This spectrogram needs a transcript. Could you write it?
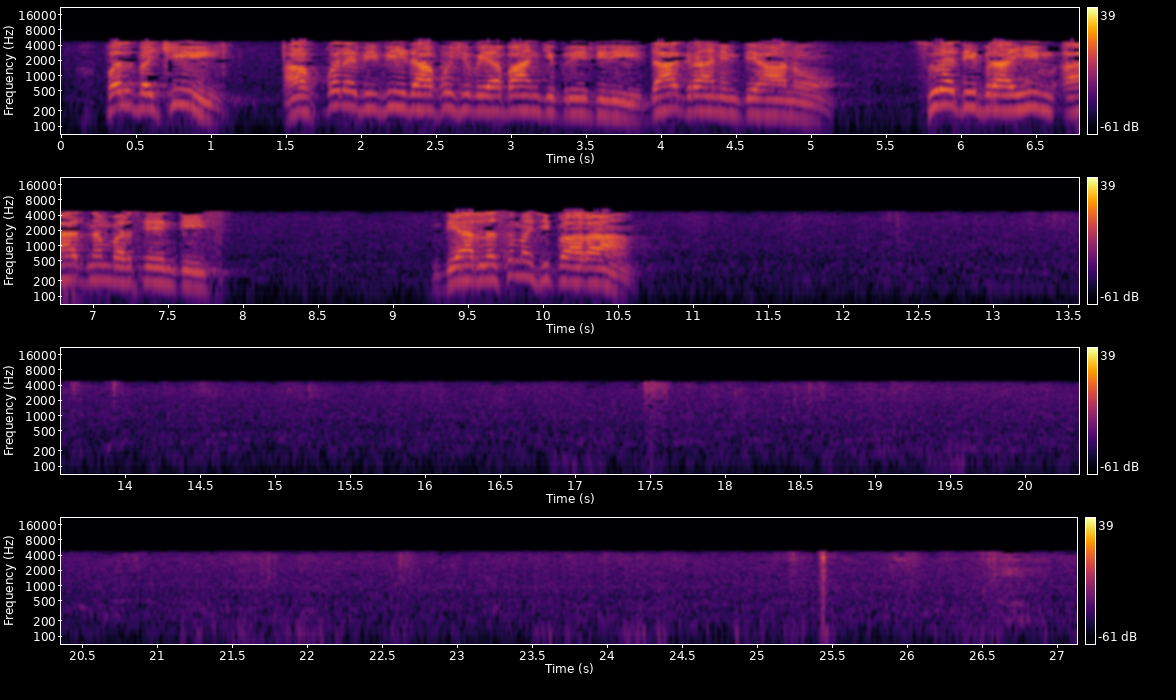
خپل بچی خپل بیبي دا خوش بیابان کې پریخي دي دا ګران امتحانو سورۃ ابراهیم آیت نمبر 37 دیار لسمه چې پارا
